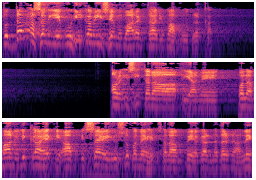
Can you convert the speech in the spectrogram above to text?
تو دراصل یہ وہی کمی سے مبارک تھا جو محفوظ رکھا۔ اور اسی طرح یعنی علماء نے لکھا ہے کہ آپ قصہ یوسف علیہ السلام پہ اگر نظر ڈالیں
